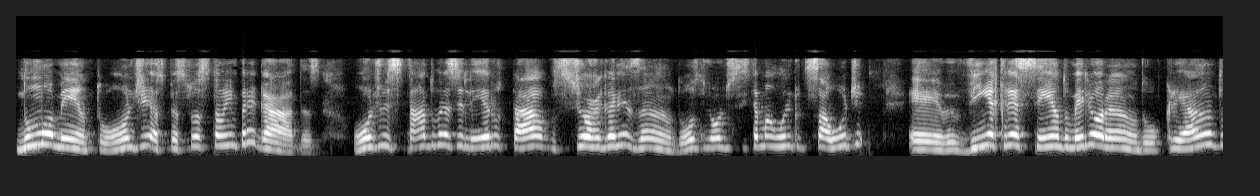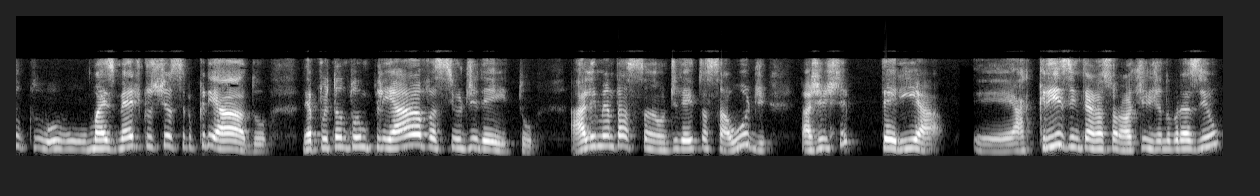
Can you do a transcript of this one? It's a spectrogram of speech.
num momento onde as pessoas estão empregadas, onde o Estado brasileiro está se organizando, onde, o Sistema Único de Saúde é, vinha crescendo, melhorando, criando, o Mais Médicos tinha sido criado, né? portanto, ampliava-se o direito a alimentação, o direito à saúde, a gente teria é, a crise internacional atingindo o Brasil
